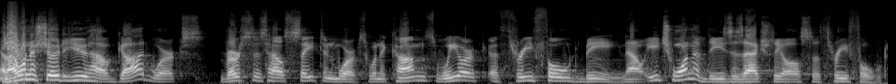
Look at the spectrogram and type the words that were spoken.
And I want to show to you how God works versus how Satan works. When it comes, we are a threefold being. Now, each one of these is actually also threefold.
